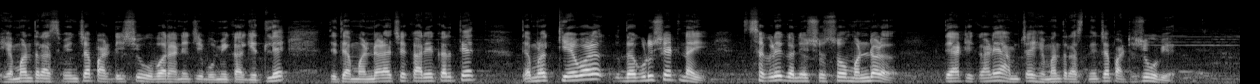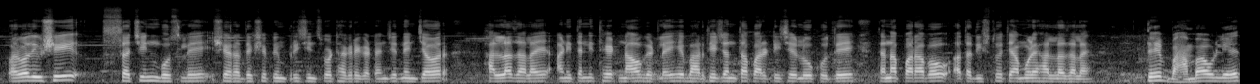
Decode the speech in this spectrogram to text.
हेमंत रासवेंच्या पाठीशी उभं राहण्याची भूमिका घेतली. ते त्या मंडळाचे कार्यकर्ते आहेत. त्यामुळे केवळ दगडूशेठ नाही सगळे गणेशोत्सव मंडळं त्या ठिकाणी आमच्या हेमंत रासनेच्या पाठीशी उभी आहेत. परवा दिवशी सचिन भोसले शहराध्यक्ष पिंपरी चिंचवड ठाकरे गटांचे त्यांच्यावर हल्ला झाला आहे आणि त्यांनी थेट नाव घेतलं आहे हे भारतीय जनता पार्टीचे लोक होते. त्यांना पराभव आता दिसतो त्यामुळे हल्ला झाला आहे ते भांबावलेत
